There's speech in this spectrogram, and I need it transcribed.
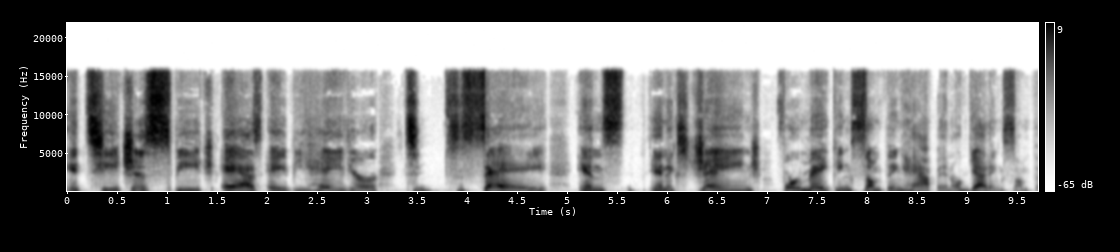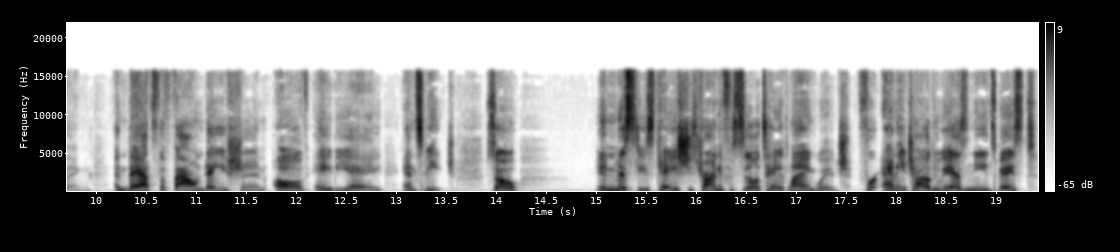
It teaches speech as a behavior to, to say in, in exchange for making something happen or getting something. And that's the foundation of ABA and speech. So, in Misty's case, she's trying to facilitate language. For any child who has needs based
